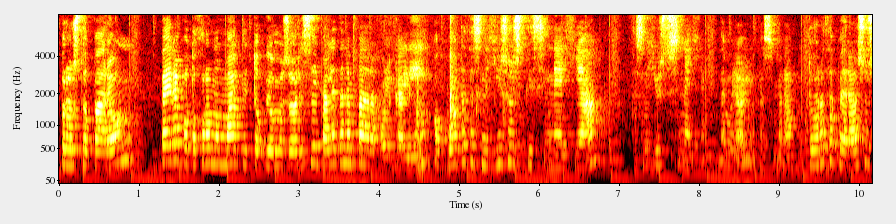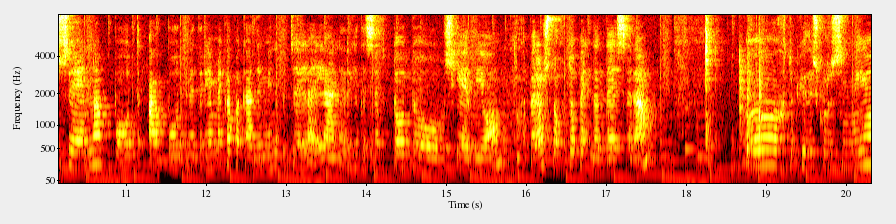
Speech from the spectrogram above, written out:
Προς το παρόν, πέρα από το χρώμα μάλτι το οποίο με ζόρισε, η παλέτα είναι πάρα πολύ καλή, οπότε θα συνεχίσω στη συνέχεια θα συνεχίσω στη συνέχεια. Δεν μιλάω ελληνικά σήμερα. Τώρα θα περάσω σε ένα pot από την εταιρεία Makeup Academy. Είναι το gel eyeliner. γιατί σε αυτό το σχέδιο. Θα περάσω στο 854. Ωχ, το πιο δύσκολο σημείο.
